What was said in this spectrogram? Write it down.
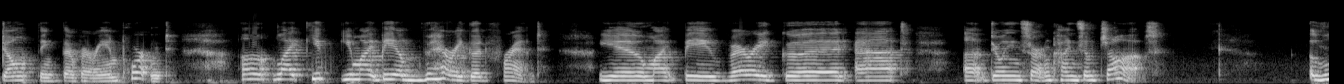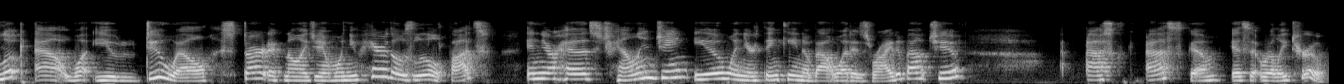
don't think they're very important. Uh, like you, you might be a very good friend. You might be very good at uh, doing certain kinds of jobs. Look at what you do well, start acknowledging when you hear those little thoughts in your heads challenging you when you're thinking about what is right about you. Ask ask them, is it really true?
